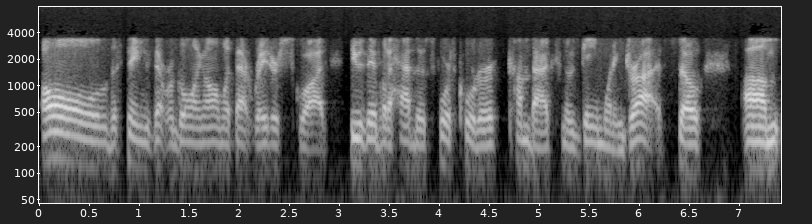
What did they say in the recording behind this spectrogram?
all the things that were going on with that Raiders squad, he was able to have those fourth quarter comebacks and those game winning drives. So um,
